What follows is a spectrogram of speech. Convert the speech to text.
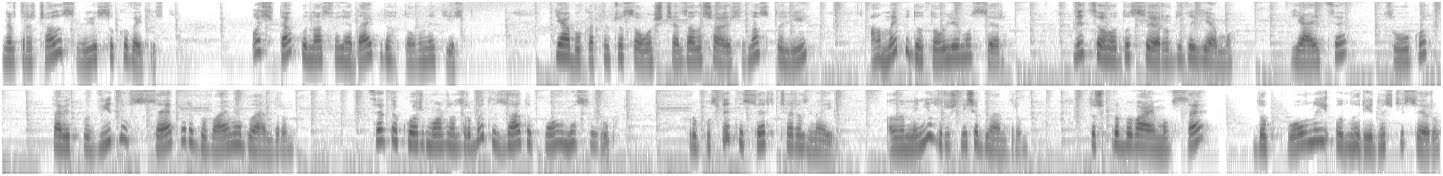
не втрачали свою соковитість. Ось так у нас виглядає підготовлене тісто. Яблука тимчасово ще залишаються на столі, а ми підготовлюємо сир. Для цього до сиру додаємо яйця, цукор та відповідно все перебиваємо блендером. Це також можна зробити за допомогою м'ясорубки, пропустити сир через неї, але мені зручніше блендером. Тож пробиваємо все до повної однорідності сиру.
